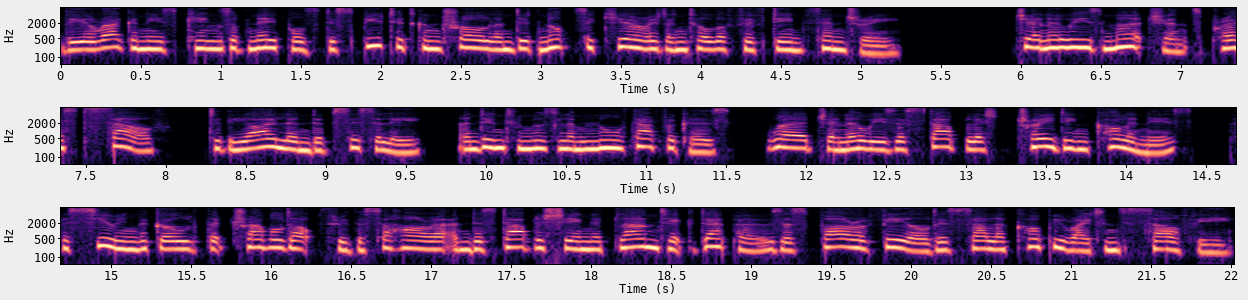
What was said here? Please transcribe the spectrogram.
the Aragonese kings of Naples disputed control and did not secure it until the 15th century. Genoese merchants pressed south, to the island of Sicily, and into Muslim North Africas, where Genoese established trading colonies, pursuing the gold that traveled up through the Sahara and establishing Atlantic depots as far afield as Sala Copyright and Safi.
